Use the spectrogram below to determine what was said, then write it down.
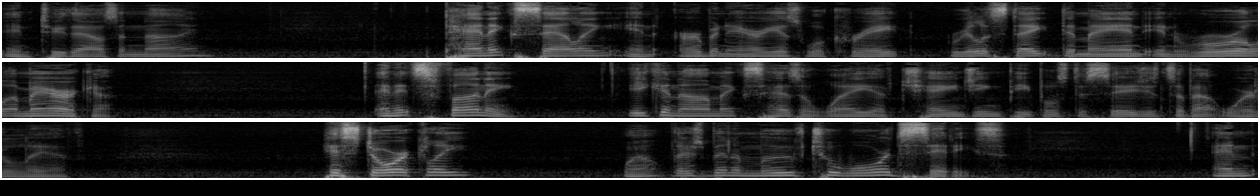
in 2009? Panic selling in urban areas will create real estate demand in rural America. And it's funny, economics has a way of changing people's decisions about where to live. Historically, well, there's been a move towards cities. And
